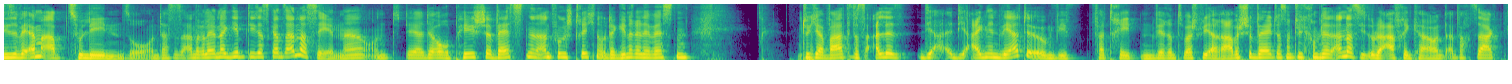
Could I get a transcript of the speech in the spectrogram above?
diese WM abzulehnen, so. Und dass es andere Länder gibt, die das ganz anders sehen, ne? Und der, der europäische Westen, in Anführungsstrichen, oder generell der Westen, natürlich erwartet, dass alle die, die eigenen Werte irgendwie vertreten, während zum Beispiel die arabische Welt das natürlich komplett anders sieht oder Afrika und einfach sagt,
